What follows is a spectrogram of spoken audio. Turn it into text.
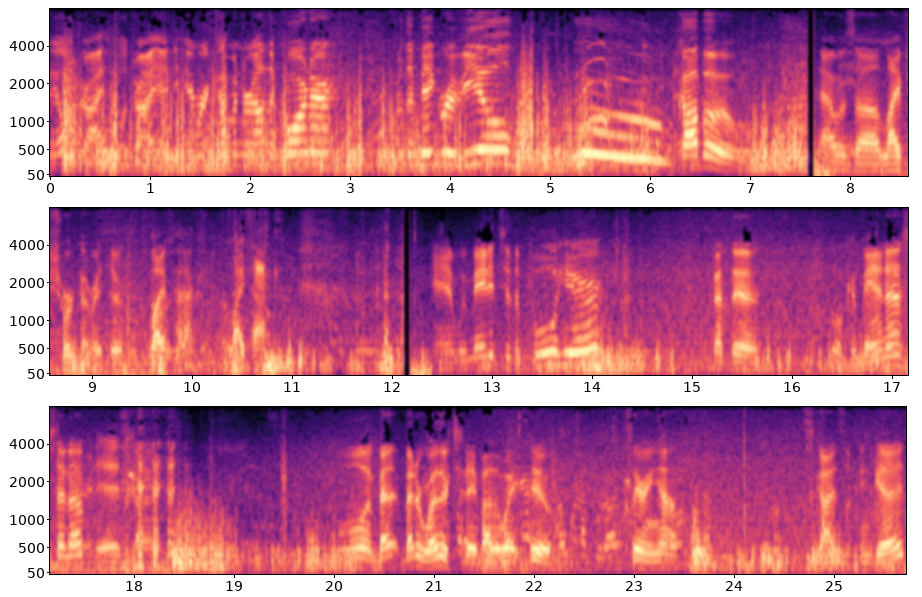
It'll dry, it'll dry. And here we're coming around the corner for the big reveal. Woo! Cabo. That was a life shortcut right there. Life hack. Life hack. And we made it to the pool here. Got the little cabana set up. There it is. Cool. Be- better weather today, by the way, too. Clearing up. Sky's looking good.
